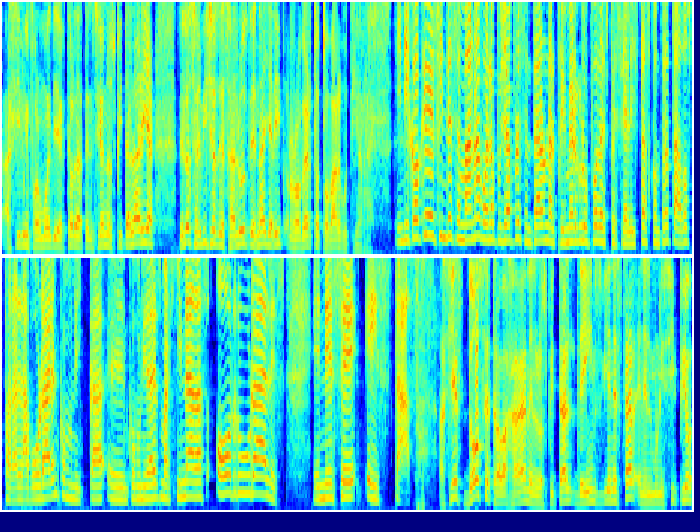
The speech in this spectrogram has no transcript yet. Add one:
Así lo informó el director de atención hospitalaria de los servicios de salud de Nayarit, Roberto Tobar Gutiérrez. Indicó que el fin de semana, bueno, pues ya presentaron al primer grupo de especialistas contratados para laborar en, en comunidades marginadas o rurales en ese estado. Así es, 12 trabajarán en el hospital de IMSS Bienestar en el municipio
